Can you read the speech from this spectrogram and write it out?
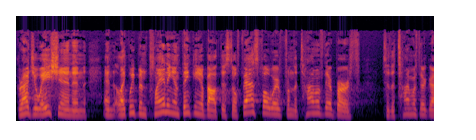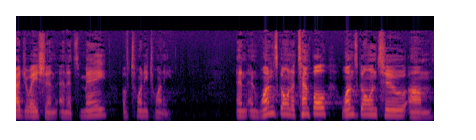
graduation? And, and like we've been planning and thinking about this. So fast forward from the time of their birth to the time of their graduation, and it's May of 2020. And, and one's going to Temple, one's going to um,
